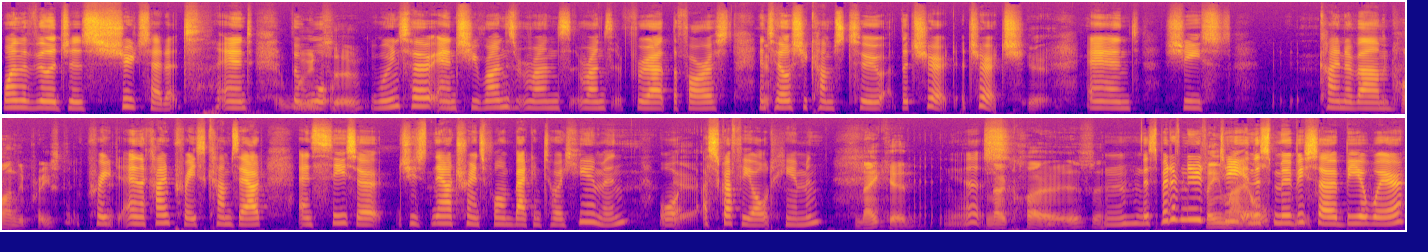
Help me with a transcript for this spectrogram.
one of the villagers shoots at it, and the wounds wo- her. wounds her, and she runs, runs, runs throughout the forest until she comes to the church, a church, Yeah, and she's kind of um kindly priest. pre- and the kind priest comes out and sees her. She's now transformed back into a human or Yeah. a scruffy old human. naked, Yes. no clothes. Mhm. There's a bit of nudity in this movie, so be aware.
